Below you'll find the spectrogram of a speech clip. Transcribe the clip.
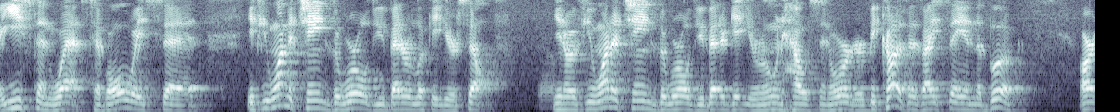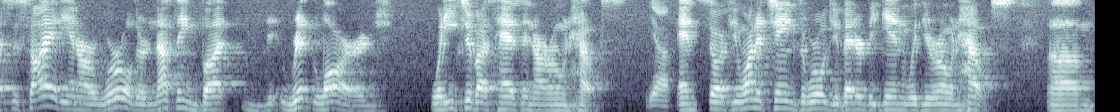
east and west, have always said, if you want to change the world, you better look at yourself. You know, if you want to change the world, you better get your own house in order, because as I say in the book, our society and our world are nothing but writ large what each of us has in our own house. Yeah. And so, if you want to change the world, you better begin with your own house. Um,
